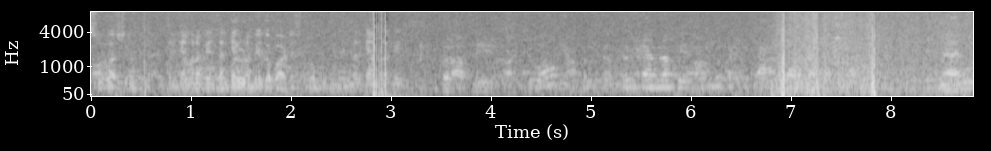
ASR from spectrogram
Subhash Shinde camera face sir Bollywood makeup artist from Mumbai sir camera face. Sir आपने आज जो यहाँ पर मैं आया हूँ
